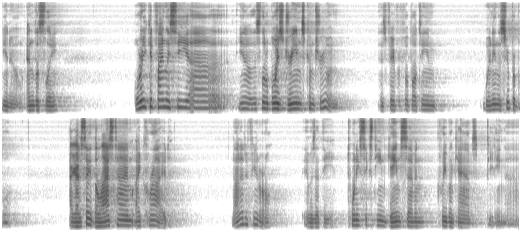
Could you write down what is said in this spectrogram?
you know, endlessly. Or you could finally see, uh, you know, this little boy's dreams come true and his favorite football team winning the Super Bowl. I gotta say, the last time I cried, not at a funeral, it was at the 2016 Game 7 Cleveland Cavs beating uh,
